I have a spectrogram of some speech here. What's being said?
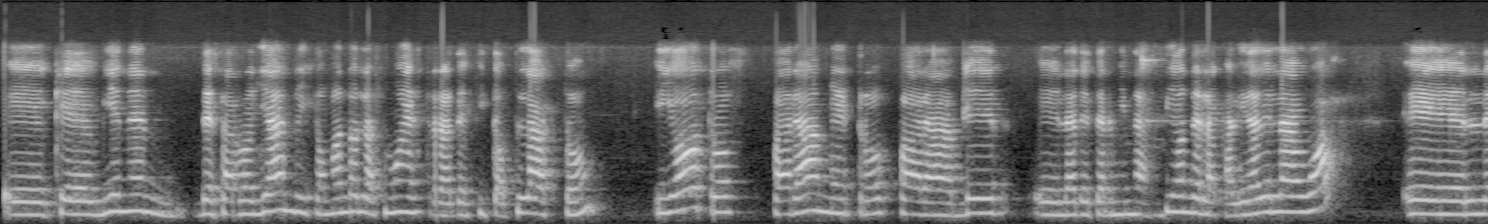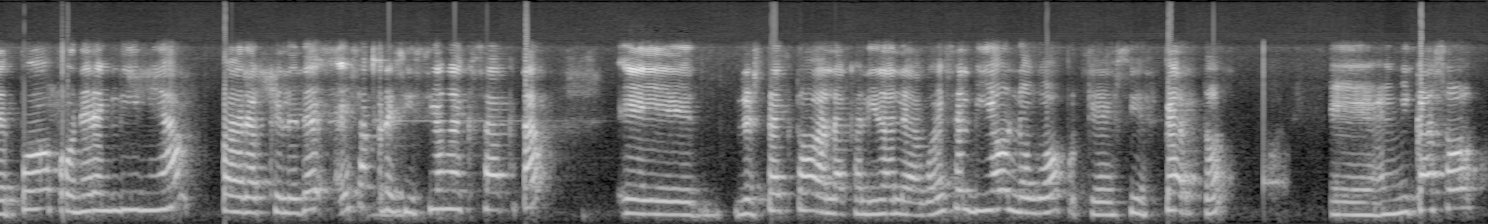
que vienen desarrollando y tomando las muestras de fitoplancton y otros parámetros para ver la determinación de la calidad del agua, eh, le puedo poner en línea para que le dé esa precisión exacta eh, respecto a la calidad del agua. Es el biólogo, porque es experto. Eh, en mi caso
